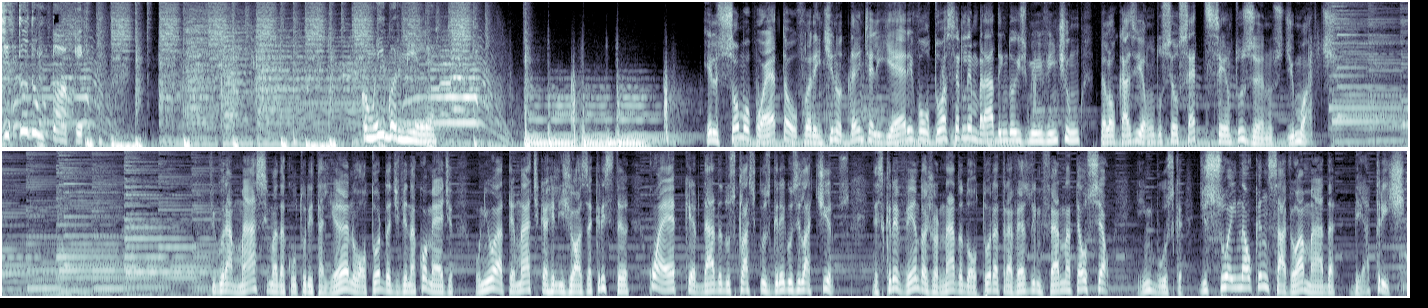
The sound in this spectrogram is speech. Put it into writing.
De Tudo Um Pop. Com Igor Miller. Il Somo Poeta, o florentino Dante Alighieri, voltou a ser lembrado em 2021 pela ocasião dos seus 700 anos de morte. Figura máxima da cultura italiana, o autor da Divina Comédia uniu a temática religiosa cristã com a épica herdada dos clássicos gregos e latinos, descrevendo a jornada do autor através do inferno até o céu, em busca de sua inalcançável amada Beatrice.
